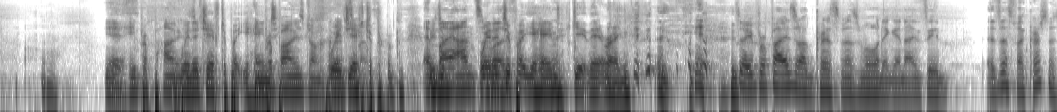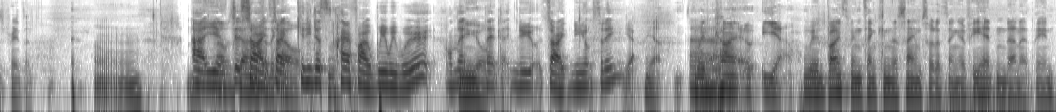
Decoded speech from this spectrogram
Yeah, Yes. he proposed. Where did you have to put your hand? he hand? proposed on Where did you have to? Christmas. Pro- And my you- answer Where did you put your hand to get that ring? so he proposed on Christmas morning, and I said, "Is this my Christmas present?" Uh, yeah, was just, going sorry. So, gold. can you just clarify where we were on that? New York. That, that- New York. Sorry, New York City. yeah. Yeah, Uh, we'd kind yeah, we'd both been thinking the same sort of thing. If he hadn't done it, then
